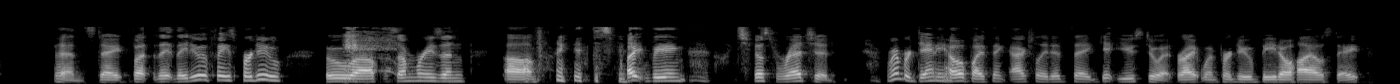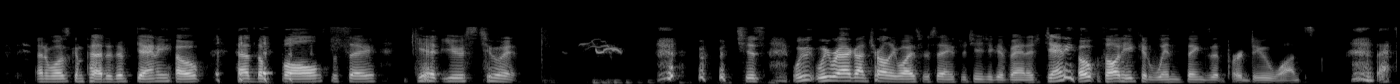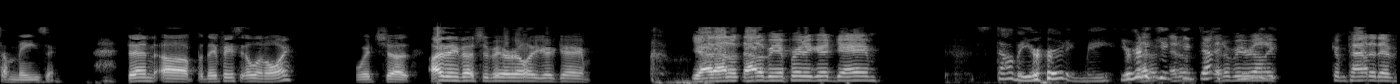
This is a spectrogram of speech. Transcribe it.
Penn State. But they, they do face Purdue, who, uh, for some reason, um, despite being just wretched, remember Danny Hope, I think actually did say, get used to it, right? When Purdue beat Ohio State and was competitive. Danny Hope had the balls to say, get used to it. Which is, we, we rag on Charlie Weis for saying strategic advantage. Danny Hope thought he could win things at Purdue once. That's amazing. Then, uh, but they face Illinois, which, uh, I think that should be a really good game. Yeah, that'll that'll be a pretty good game. Stop it! You're hurting me. You're gonna It'll, get it'll, kicked out. it'll be You're gonna really competitive.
